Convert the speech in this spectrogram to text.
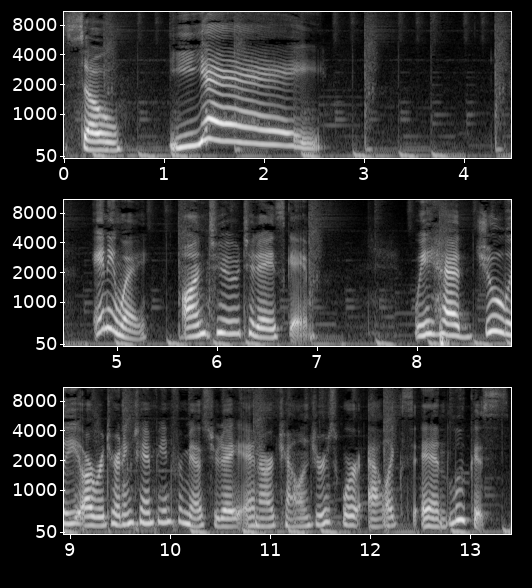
So, yay! Anyway, on to today's game. We had Julie, our returning champion from yesterday, and our challengers were Alex and Lucas.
